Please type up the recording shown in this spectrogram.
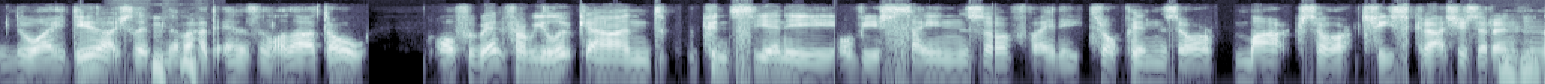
no idea, actually. I've never had anything like that at all. Off we went for a wee look and couldn't see any obvious signs of any droppings or marks or tree scratches or anything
